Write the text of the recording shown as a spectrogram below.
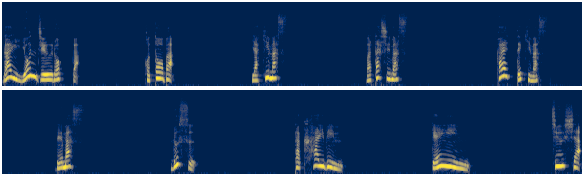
第46課。言葉。焼きます。渡します。帰ってきます。出ます。留守。宅配便。原因。注射。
